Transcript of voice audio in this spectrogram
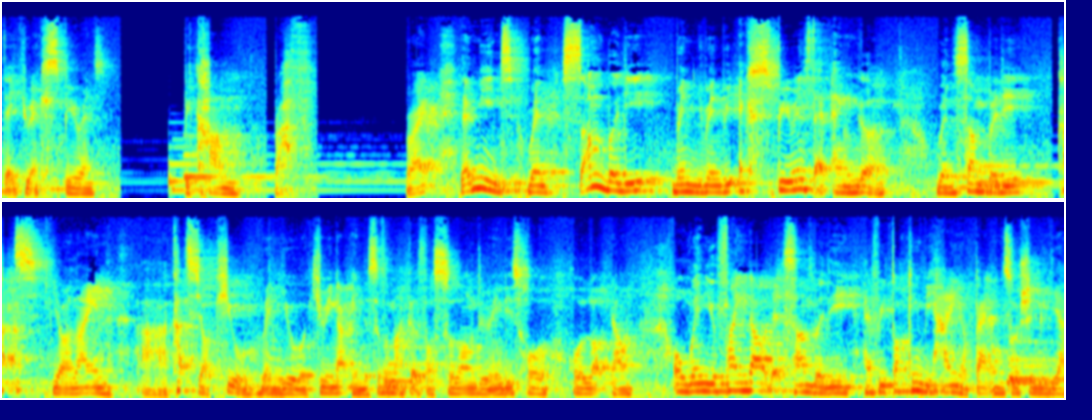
that you experience become wrath. Right? That means when somebody, when, when we experience that anger, when somebody cuts your line, uh, cuts your queue when you were queuing up in the supermarket for so long during this whole whole lockdown, or when you find out that somebody has been talking behind your back on social media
